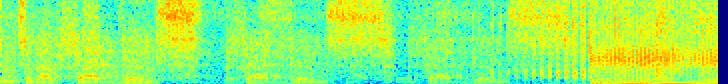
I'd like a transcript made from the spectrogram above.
Listen to that fat bass, fat bass, fat bass.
